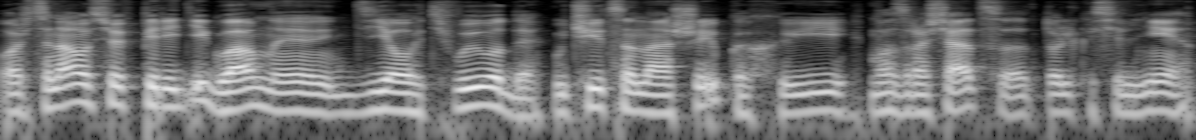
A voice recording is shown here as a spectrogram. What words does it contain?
у Арсенала все впереди. Главное делать выводы, учиться на ошибках и возвращаться только сильнее.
